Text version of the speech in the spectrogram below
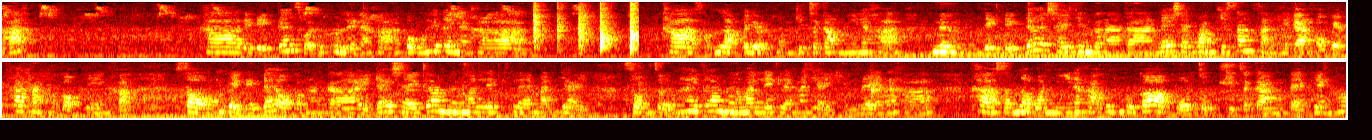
คะ ค่ะเด็กๆเต้นสวยทุกคนเลยนะคะปรบมือให้ตัวเองหน่อยค่ะ ค่ะสำหรับประโยชน์ของกิจกรรมนี้นะคะ 1. เด็กๆ ได้ใช้จินตนาการได้ใช้ความคิดสร้างสรรค์ในการออกแบบท่าทางประกอบเพลงค่ะ 2. เด็กๆ ได้ออกกำลังกาย ได้ใช้กล้ามเนื้อมัดเล็กและมัดใหญ่ ส่งเสริมให้กล้ามเนื้อมัดเล็กและมัดใหญ่แข็งแรงนะคะ ค่ะสำหรับวันนี้นะคะ คุณครูก็ขอจบกิจกรรมแต่เพียงเท่า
